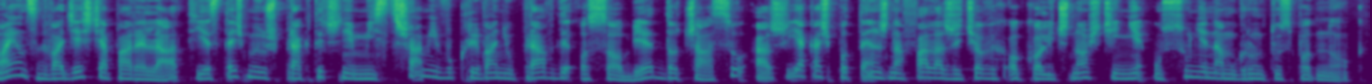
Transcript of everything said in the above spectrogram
Mając dwadzieścia parę lat, jesteśmy już praktycznie mistrzami w ukrywaniu prawdy o sobie do czasu, aż jakaś potężna fala życiowych okoliczności nie usunie nam gruntu spod nóg.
